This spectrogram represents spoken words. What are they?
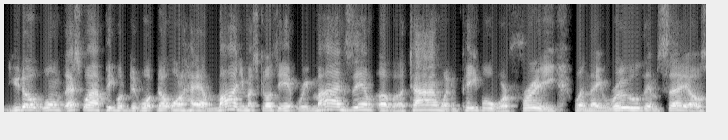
you don't want. That's why people do, don't want to have monuments because it reminds them of a time when people were free, when they ruled themselves,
